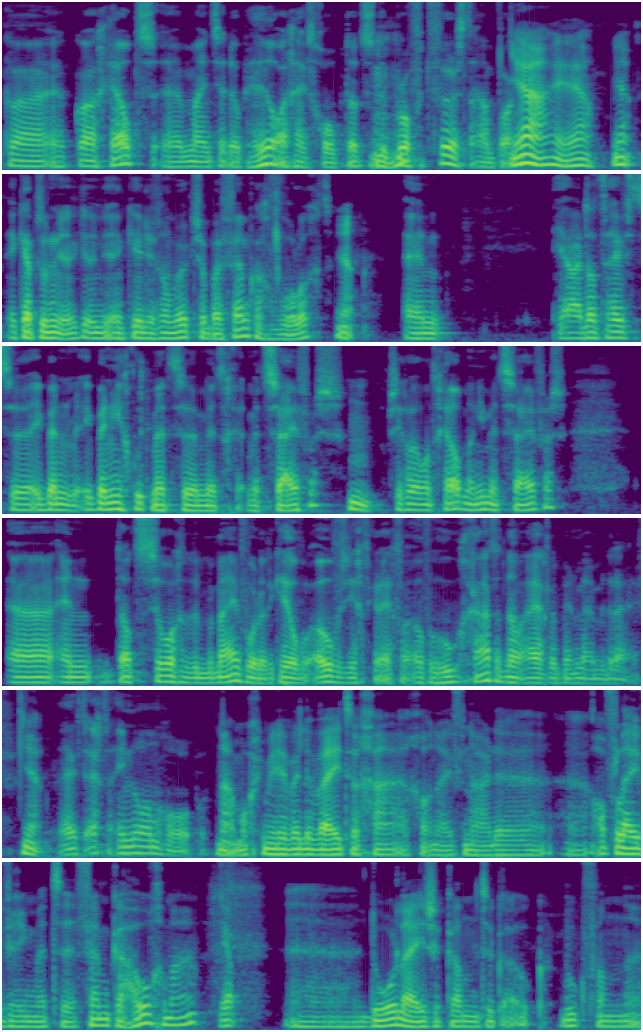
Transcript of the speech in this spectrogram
qua, qua geld eh, mindset ook heel erg heeft geholpen, dat is de Mhm. profit first aanpak. Ja, ja, ja. ja. Ik heb toen een keer zo'n workshop bij Femke gevolgd. Ja. En ja, dat heeft. eh, ik, ben, ik ben niet goed met, eh, met, met cijfers. Hm. Op zich wel met geld, maar niet met cijfers. Eh, en dat zorgde er bij mij voor dat ik heel veel overzicht kreeg van over hoe gaat het nou eigenlijk met mijn bedrijf. Ja. Dat heeft echt enorm geholpen. Nou, mocht je meer willen weten, ga gewoon even naar de eh, aflevering met eh, Femke Hogema. Ja. Eh, doorlezen kan natuurlijk ook. Boek van eh,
